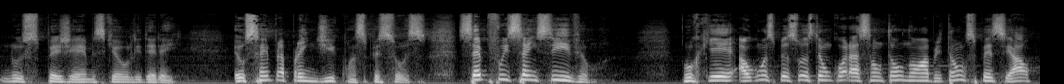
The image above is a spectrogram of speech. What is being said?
nos PGMs que eu liderei. Eu sempre aprendi com as pessoas, sempre fui sensível, porque algumas pessoas têm um coração tão nobre, tão especial,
